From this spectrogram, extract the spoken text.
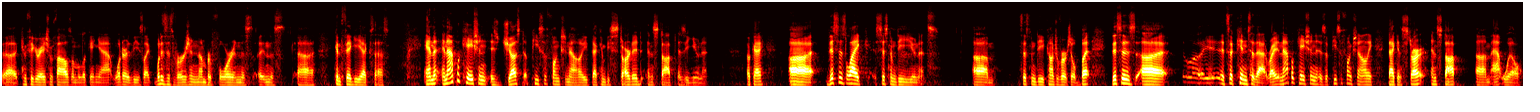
uh, configuration files I'm looking at? What are these like? What is this version number for in this in this uh, config EXS? And an application is just a piece of functionality that can be started and stopped as a unit. Okay, uh, this is like systemd units. Um, systemd controversial, but this is uh, it's akin to that, right? An application is a piece of functionality that can start and stop um, at will.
